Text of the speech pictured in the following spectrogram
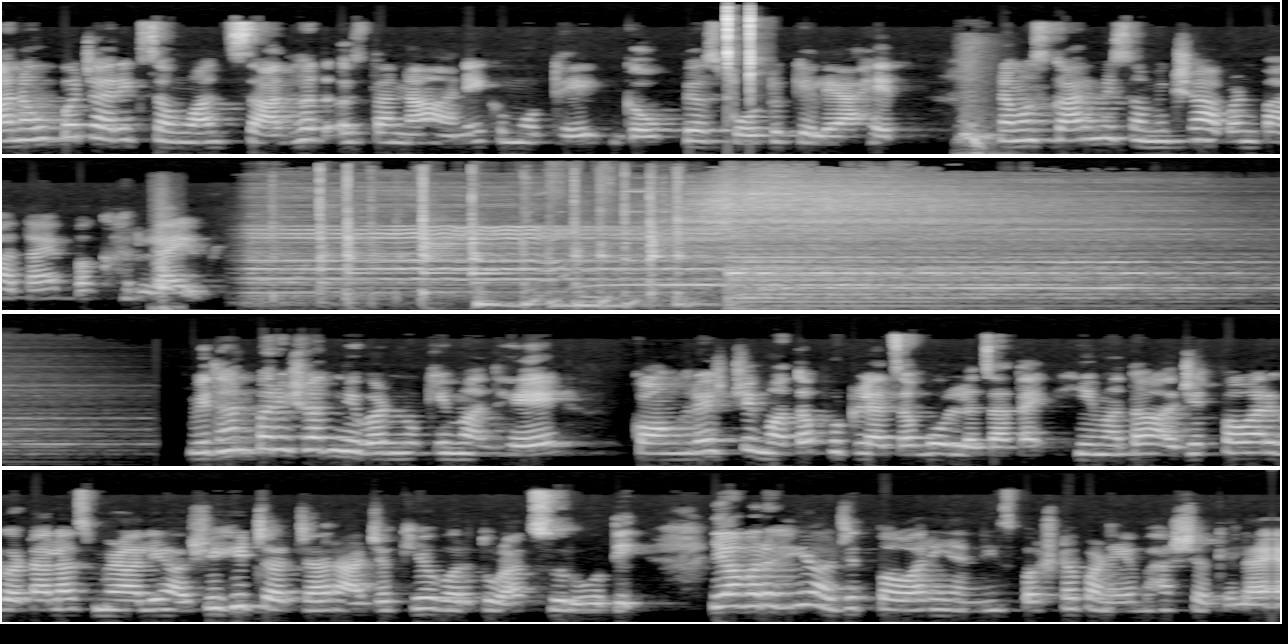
अनौपचारिक संवाद साधत असताना अनेक मोठे गौप्यस्फोट केले आहेत. नमस्कार मी समीक्षा. आपण पाहताय बखर लाईव्ह विधान परिषद निवडणुकीमध्ये काँग्रेसची मतं फुटल्याचं बोललं जात आहे. ही मतं अजित पवार गटालाच मिळाली अशी ही चर्चा राजकीय वर्तुळात सुरू होती. यावरही अजित पवार यांनी स्पष्टपणे भाष्य केलंय.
